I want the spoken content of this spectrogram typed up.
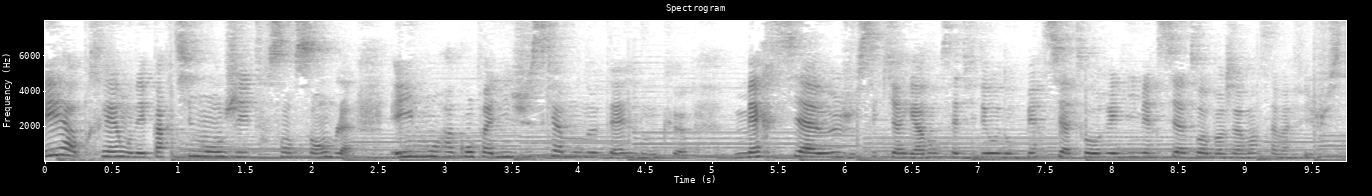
Et après on est parti manger tous ensemble et ils m'ont raccompagné jusqu'à mon hôtel donc euh, merci à eux, je sais qu'ils regardent cette vidéo donc merci à toi Aurélie, merci à toi Benjamin, ça m'a fait juste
